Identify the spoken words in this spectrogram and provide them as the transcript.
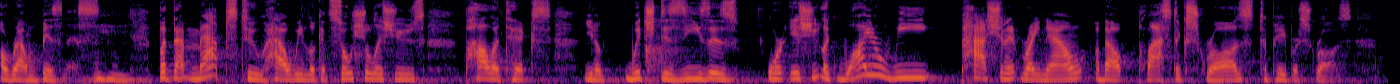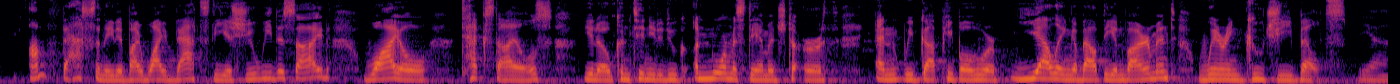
around business. Mm-hmm. But that maps to how we look at social issues, politics, you know, which diseases or issue, like why are we passionate right now about plastic straws to paper straws? I'm fascinated by why that's the issue we decide, while textiles, you know, continue to do enormous damage to Earth, and we've got people who are yelling about the environment wearing Gucci belts. Yeah.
